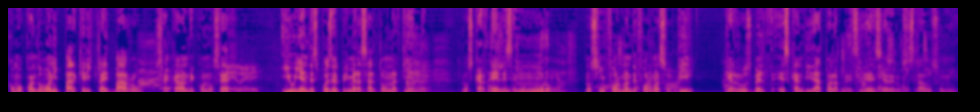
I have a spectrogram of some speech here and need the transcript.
como cuando Bonnie Parker y Clyde Barrow se acaban de conocer y huyen después del primer asalto a una tienda. Los carteles en un muro nos informan de forma sutil que Roosevelt es candidato a la presidencia de los Estados Unidos.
